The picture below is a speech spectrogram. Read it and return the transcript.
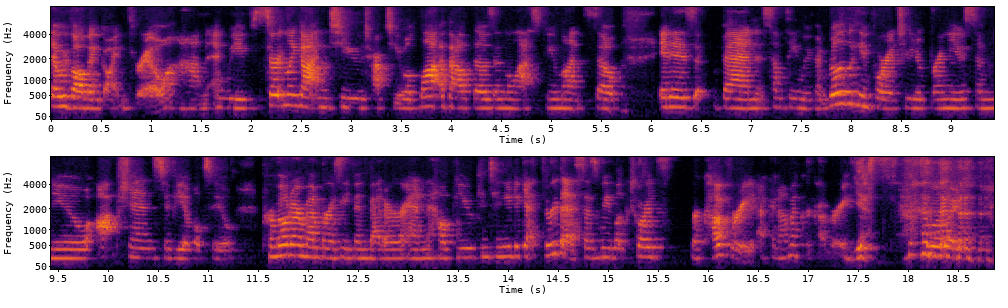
that we've all been going through. Um, and we've certainly gotten to talk to you a lot about those in the last few months. So it has been something we've been really looking forward to to bring you some new options to be able to promote our members even better and help you continue to get through this as we look towards recovery, economic recovery. Yes, absolutely.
